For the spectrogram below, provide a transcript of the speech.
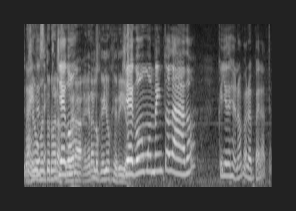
En ese Entonces, momento no era llegó, tú, era, era lo que ellos querían. llegó un momento dado que yo dije, no, pero espérate.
